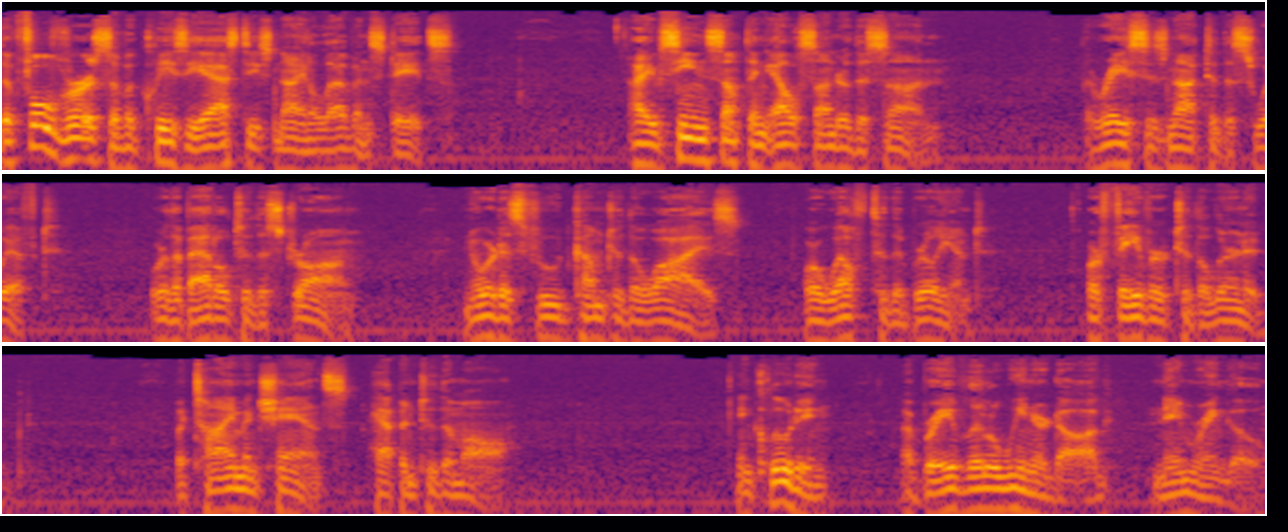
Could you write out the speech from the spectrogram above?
The full verse of Ecclesiastes 9:11 states, "I have seen something else under the sun. The race is not to the swift, or the battle to the strong, nor does food come to the wise, or wealth to the brilliant, or favor to the learned, but time and chance happen to them all." Including a brave little wiener dog named Ringo.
